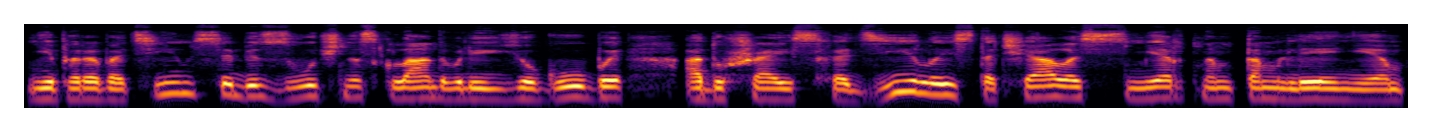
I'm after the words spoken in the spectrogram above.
не поработимся, беззвучно складывали ее губы, а душа исходила, источалась смертным томлением,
